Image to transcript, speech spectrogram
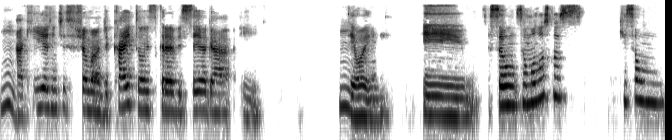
Hum. Aqui a gente chama de Kyton, escreve C-H-I. T-O-N. E são, são moluscos que são.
